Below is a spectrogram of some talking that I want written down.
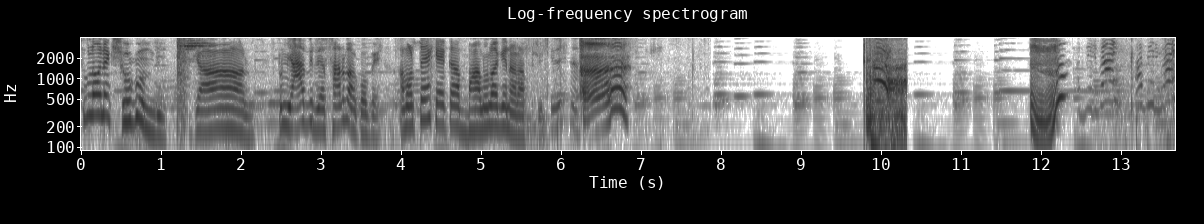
চুল অনেক সুগন্ধি। জান তুমি আবিরে সারবা কবে? আমার তো একা একা ভালো লাগে না রাত্রি। আবির ভাই আবির ভাই।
